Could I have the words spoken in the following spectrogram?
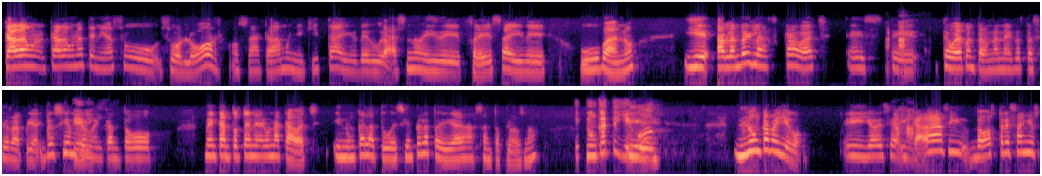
cada una, cada una tenía su, su olor, o sea, cada muñequita y de durazno y de fresa y de uva, ¿no? Y eh, hablando de las cabach, este, te voy a contar una anécdota así rápida. Yo siempre me encantó, me encantó tener una cabach y nunca la tuve, siempre la pedía a Santo Claus, ¿no? ¿Y ¿Nunca te llegó? nunca me llegó. Y yo decía, y cada así dos, tres años,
